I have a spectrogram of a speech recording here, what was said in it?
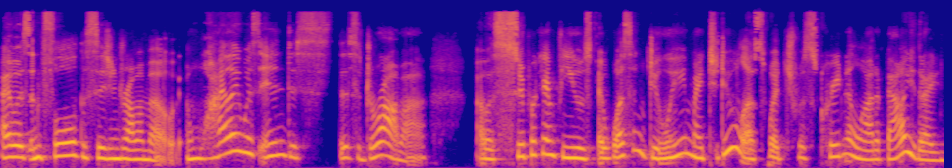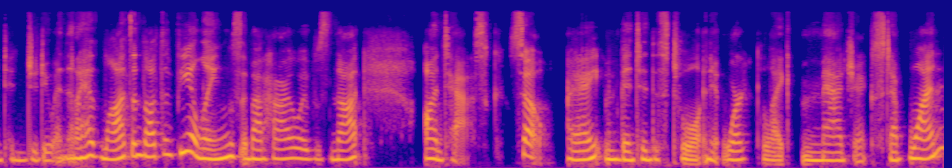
I was in full decision drama mode. And while I was in this, this drama, I was super confused. I wasn't doing my to do list, which was creating a lot of value that I intended to do. And then I had lots and lots of feelings about how I was not on task. So I invented this tool and it worked like magic. Step one,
